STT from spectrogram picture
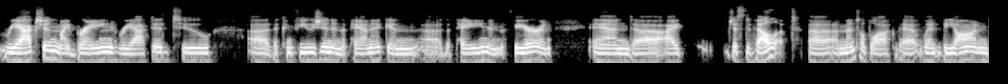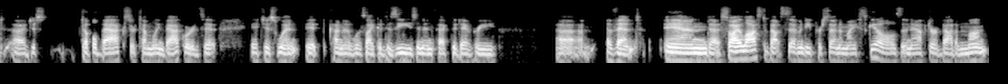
reaction. My brain reacted to uh, the confusion and the panic and uh, the pain and the fear. And and uh, I just developed uh, a mental block that went beyond uh, just double backs or tumbling backwards. It it just went. It kind of was like a disease and infected every uh, event. And uh, so I lost about seventy percent of my skills. And after about a month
